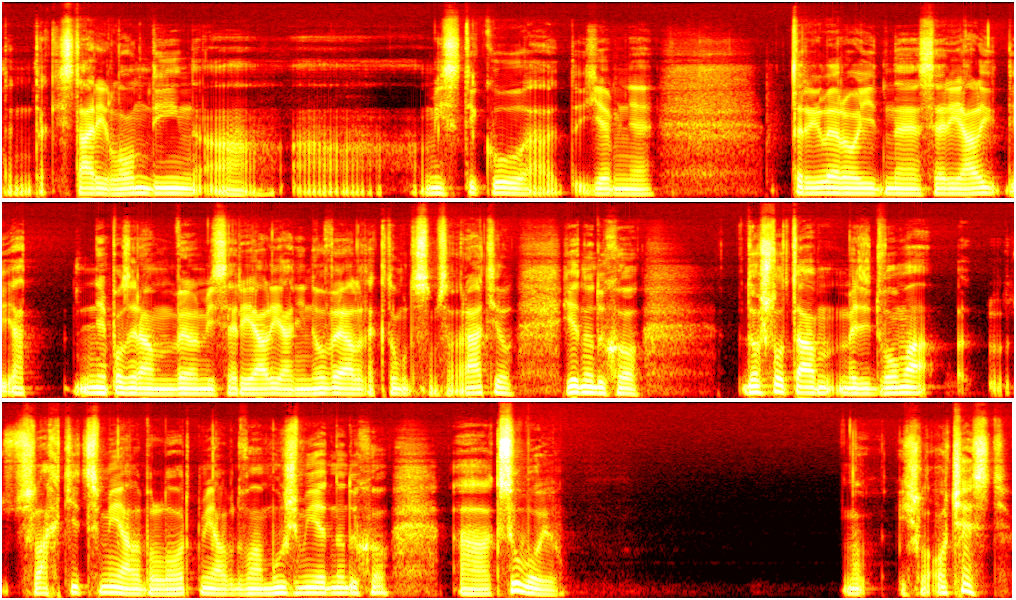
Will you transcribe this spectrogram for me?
ten taký starý Londýn a, a mystiku a jemne thrilleroidné seriály. Ja nepozerám veľmi seriály ani nové, ale tak k tomuto som sa vrátil. Jednoducho došlo tam medzi dvoma šlachticmi alebo lordmi alebo dvoma mužmi jednoducho a k súboju no, išlo o česť.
